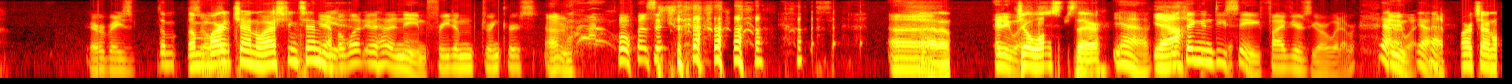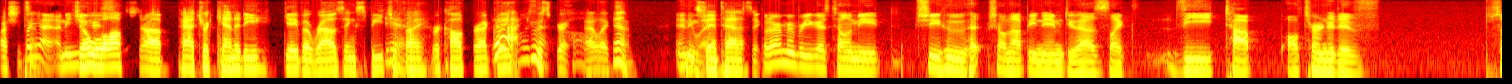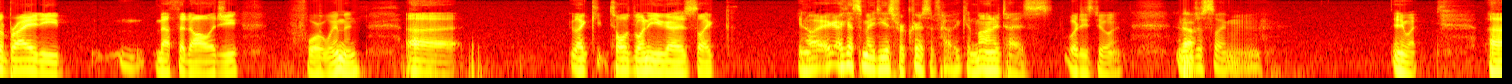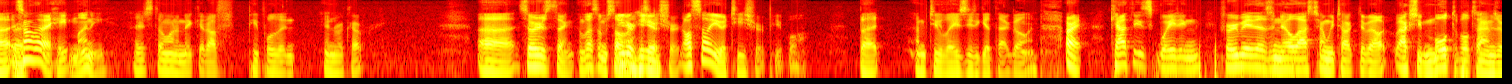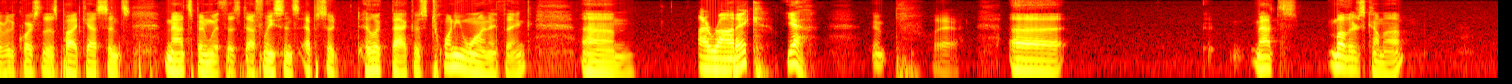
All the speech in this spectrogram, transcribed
Everybody's The the Sober. March on Washington. yeah, but what it had a name? Freedom Drinkers. I don't know what was it. I don't. Anyway, Joe Walsh was there. yeah, Yeah. the thing in D.C. five years ago or whatever. Yeah, anyway, yeah. March on Washington. but yeah, I mean, Joe guys, Walsh, uh, Patrick Kennedy gave a rousing speech, if I recall correctly. Yeah, What he was was great. called? I liked Yeah. him. He's Anyway, fantastic. But I remember you guys telling me she who ha- shall not be named, who has like the top alternative sobriety methodology for women, uh, like told one of you guys like, you know, I, I got some ideas for Chris of how he can monetize what he's doing, and Yeah. I'm just like, mm. anyway, uh, it's not that I hate money. I just don't want to make it off people in, in recovery. Uh, so here's the thing: unless I'm selling Here, a here. T-shirt, I'll sell you a T-shirt, people. But I'm too lazy to get that going. All right, Kathy's waiting. For everybody that doesn't know, last time we talked about actually multiple times over the course of this podcast since Matt's been with us, definitely since episode. I look back, it was 21, I think. Um, Ironic. Yeah. Yeah. Uh, Matt's mother's come up.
